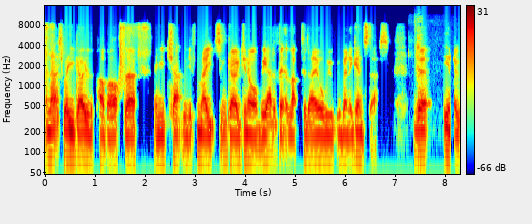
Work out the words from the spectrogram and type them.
and that's where you go to the pub after and you chat with your mates and go, do you know what, we had a bit of luck today, or we, we went against us. Yeah. But you know,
